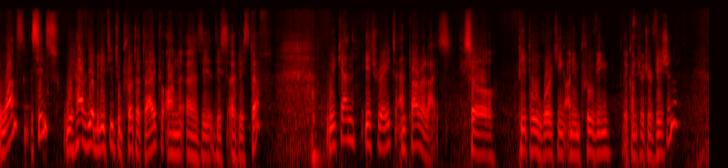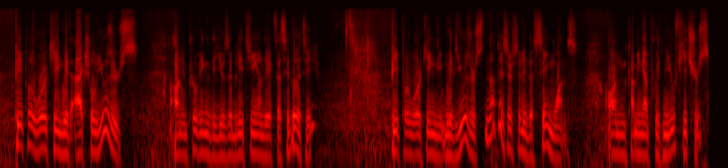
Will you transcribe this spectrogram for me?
once since we have the ability to prototype on uh, the, this ugly stuff, we can iterate and parallelize. So people working on improving the computer vision, people working with actual users on improving the usability and the accessibility, people working with users, not necessarily the same ones, on coming up with new features.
